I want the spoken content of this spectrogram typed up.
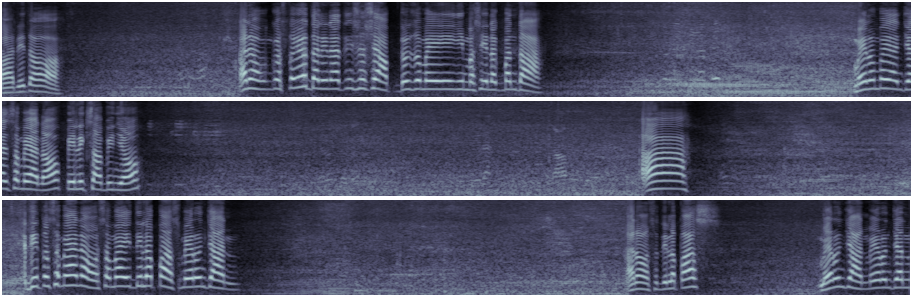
Ah, dito ako. Ano, kung gusto nyo, dali natin sa shop. Doon sa may masinag banda. Mayroon ba yan dyan sa may ano? Pilik sabi nyo? Ah. Dito sa may ano, sa may Dilapas, meron dyan. Ano, sa Dilapas? Meron dyan, meron dyan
